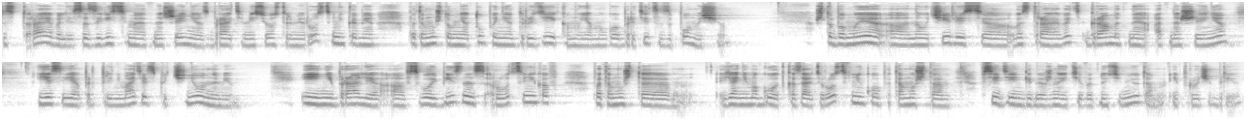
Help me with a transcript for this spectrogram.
выстраивали созависимые отношения с братьями, сестрами, родственниками, потому что у меня тупо нет друзей, к кому я могу обратиться за помощью. Чтобы мы а, научились выстраивать грамотные отношения, если я предприниматель с подчиненными, и не брали в свой бизнес родственников, потому что я не могу отказать родственнику, потому что все деньги должны идти в одну семью там и прочий бред.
